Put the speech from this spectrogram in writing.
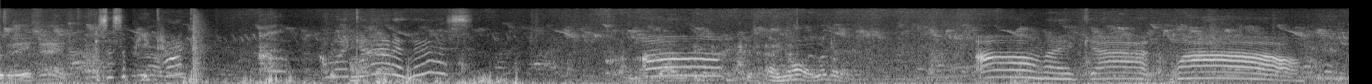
Is this a peacock? Oh my god, it is! Oh, I know, look at it. oh, oh my god, wow!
